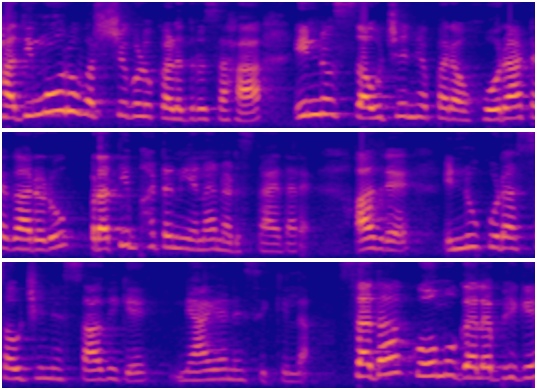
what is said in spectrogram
ಹದಿಮೂರು ವರ್ಷಗಳು ಕಳೆದರೂ ಸಹ ಇನ್ನು ಸೌಜನ್ಯ ಪರ ಹೋರಾಟಗಾರರು ಪ್ರತಿಭಟನೆಯನ್ನು ನಡೆಸ್ತಾ ಇದ್ದಾರೆ. ಆದರೆ ಇನ್ನೂ ಕೂಡ ಸೌಜನ್ಯ ಸಾವಿಗೆ ನ್ಯಾಯನೇ ಸಿಕ್ಕಿಲ್ಲ. ಸದಾ ಕೋಮು ಗಲಭೆಗೆ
